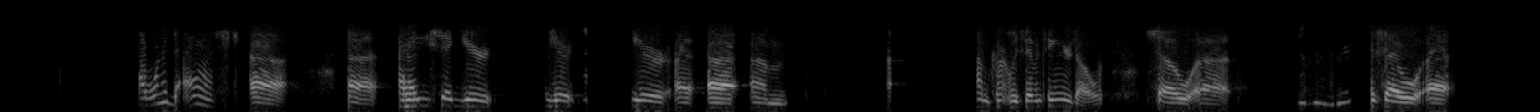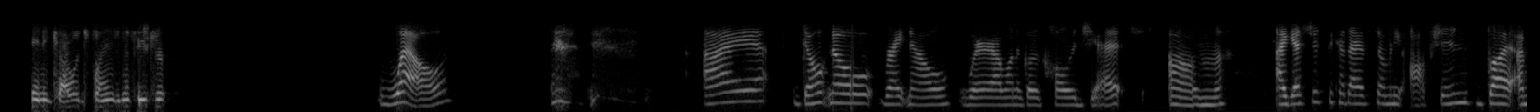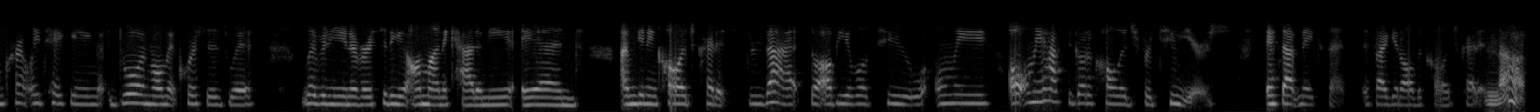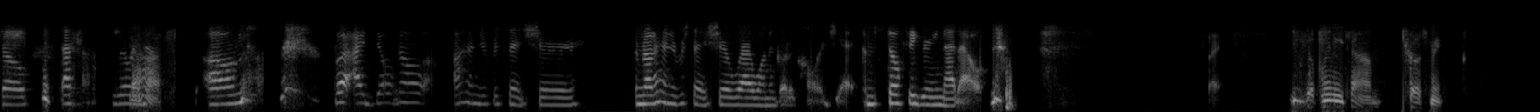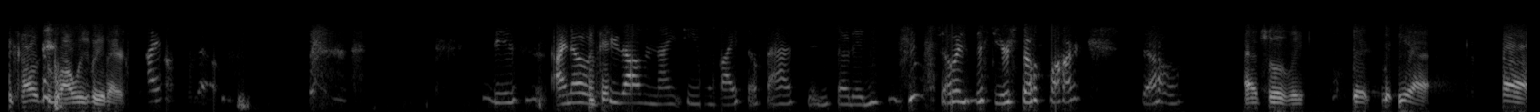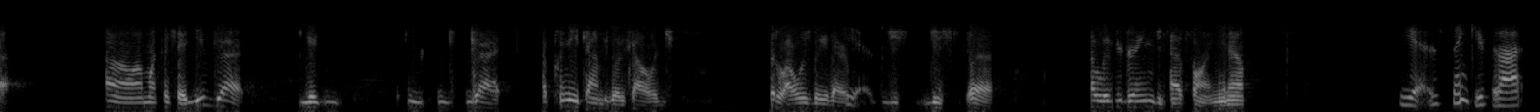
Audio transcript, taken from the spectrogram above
I wanted to ask. Uh, uh, I know you said you're you're you're uh, uh, um, I'm currently 17 years old. So, uh, Mhm. so uh, any college plans in the future? Well, I don't know right now where I want to go to college yet. Um, I guess just because I have so many options, but I'm currently taking dual enrollment courses with Liberty University Online Academy and I'm getting college credits through that, so I'll be able to only I'll only have to go to college for 2 years if that makes sense. If I get all the college credits. Nice. So that's really nice. um, but I don't know a 100% sure. I'm not 100% sure where I want to go to college yet. I'm still figuring that out. but You've got plenty of time. Trust me. The college will always be there. I hope so. These, I know Okay. 2019 went by so fast, and so did so is this year so far. So Absolutely. But, but yeah, uh, um, like I said, you've got you, you got a plenty of time to go to college. It'll always be there. yes, Just just uh, live your dreams and have fun. You know. yes. Thank you for that.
